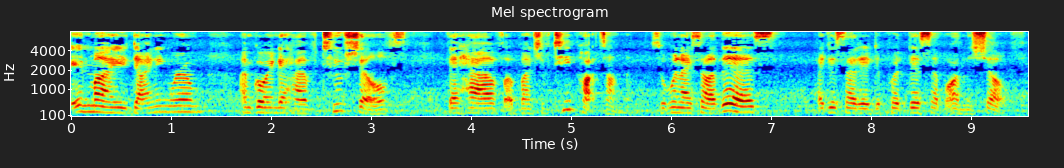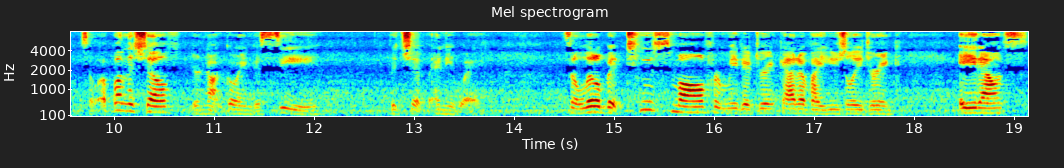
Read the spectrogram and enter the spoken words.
in my dining room. I'm going to have two shelves that have a bunch of teapots on them. So when I saw this, I decided to put this up on the shelf. So up on the shelf, you're not going to see the chip anyway. It's a little bit too small for me to drink out of. I usually drink eight ounce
